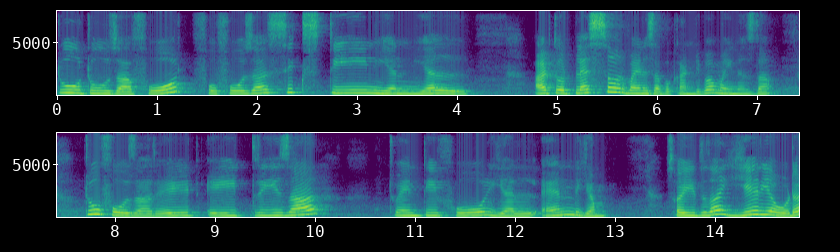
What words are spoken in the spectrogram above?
Two twos are four four fours are sixteen NL அடுத்து ஒரு ப்ளஸ் ஒரு மைனஸ் அப்போ கண்டிப்பாக மைனஸ் தான். Two fours are eight eight threes are twenty four L and M so இதுதான் ஏரியாவோட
